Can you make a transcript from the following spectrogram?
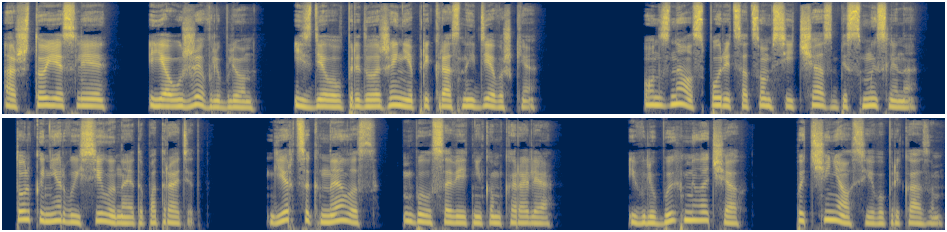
«А что если я уже влюблен и сделал предложение прекрасной девушке?» Он знал, спорить с отцом сейчас бессмысленно, только нервы и силы на это потратит. Герцог Неллос был советником короля. И в любых мелочах подчинялся его приказам.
